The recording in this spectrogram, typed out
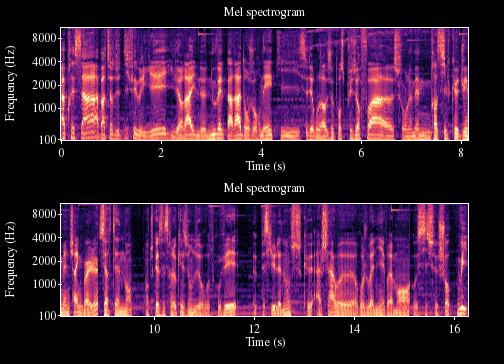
Après ça, à partir du 10 février, il y aura une nouvelle parade en journée qui se déroulera, je pense, plusieurs fois euh, sur le même principe que Dream and Shine Brighter. Certainement. En tout cas, ça sera l'occasion de retrouver, euh, parce qu'il y a eu l'annonce que Achar euh, rejoignait vraiment aussi ce show. Oui,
